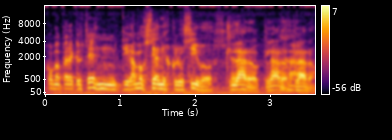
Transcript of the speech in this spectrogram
como para que ustedes, digamos, sean exclusivos. Claro, claro, Ajá. claro.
